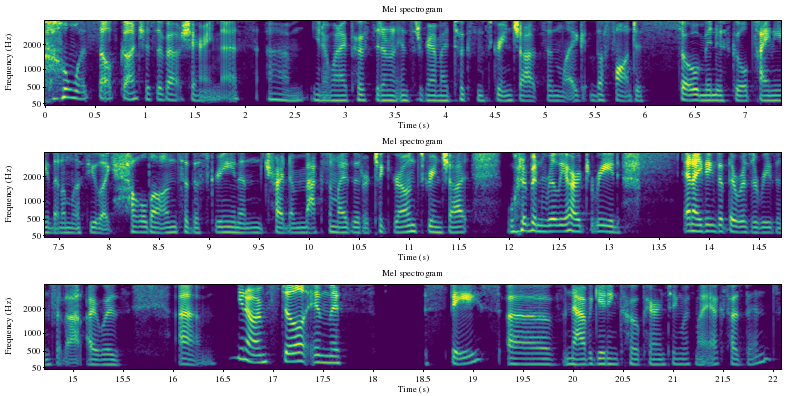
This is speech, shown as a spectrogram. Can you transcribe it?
was self conscious about sharing this. Um, you know, when I posted it on Instagram, I took some screenshots and like the font is so minuscule, tiny that unless you like held on to the screen and tried to maximize it or took your own screenshot, would have been really hard to read. And I think that there was a reason for that. I was, um, you know, I'm still in this space of navigating co parenting with my ex husband.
